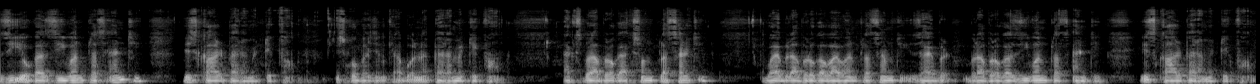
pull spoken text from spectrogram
Z होगा Z one plus N T is called इसको भजन क्या बोलना है? पैरामेट्रिक फॉर्म एक्स बराबर होगा X one plus L T Y बराबर होगा Y one plus M T Z बराबर होगा Z one plus N T is called parametric form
